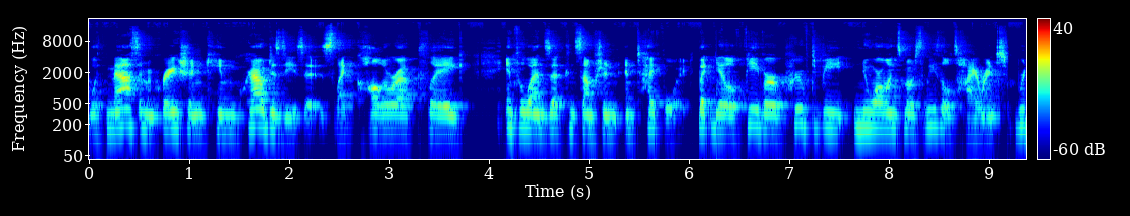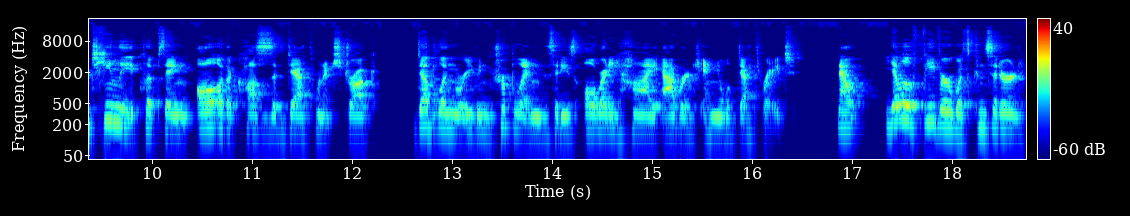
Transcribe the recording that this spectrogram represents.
With mass immigration came crowd diseases like cholera, plague, influenza, consumption, and typhoid. But yellow fever proved to be New Orleans' most lethal tyrant, routinely eclipsing all other causes of death when it struck, doubling or even tripling the city's already high average annual death rate. Now, yellow fever was considered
